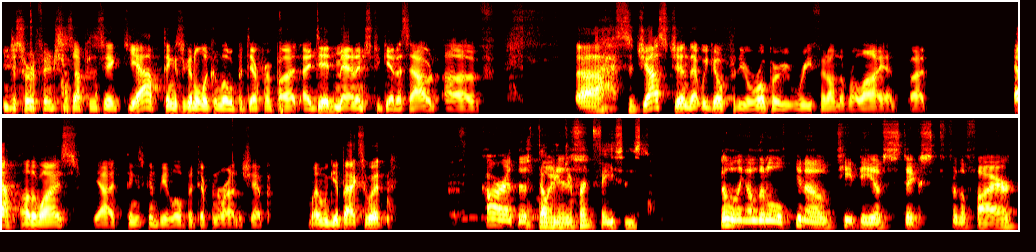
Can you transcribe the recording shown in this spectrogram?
and just sort of finishes up and say, "Yeah, things are going to look a little bit different, but I did manage to get us out of uh, suggestion that we go for the Europa refit on the Reliant, but yeah, otherwise, yeah, things are going to be a little bit different around the ship when we get back to it. Car at this There'll point be is different faces. building a little, you know, teepee of sticks for the fire.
